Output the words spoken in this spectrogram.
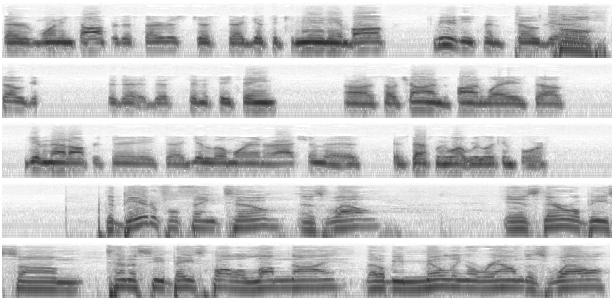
they're wanting to offer this service just to get the community involved. Community's been so good, Cool. so good to the, this Tennessee team. Uh, so trying to find ways of giving that opportunity to get a little more interaction is, is definitely what we're looking for. The beautiful thing, too, as well, is there will be some Tennessee baseball alumni that'll be milling around as well.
